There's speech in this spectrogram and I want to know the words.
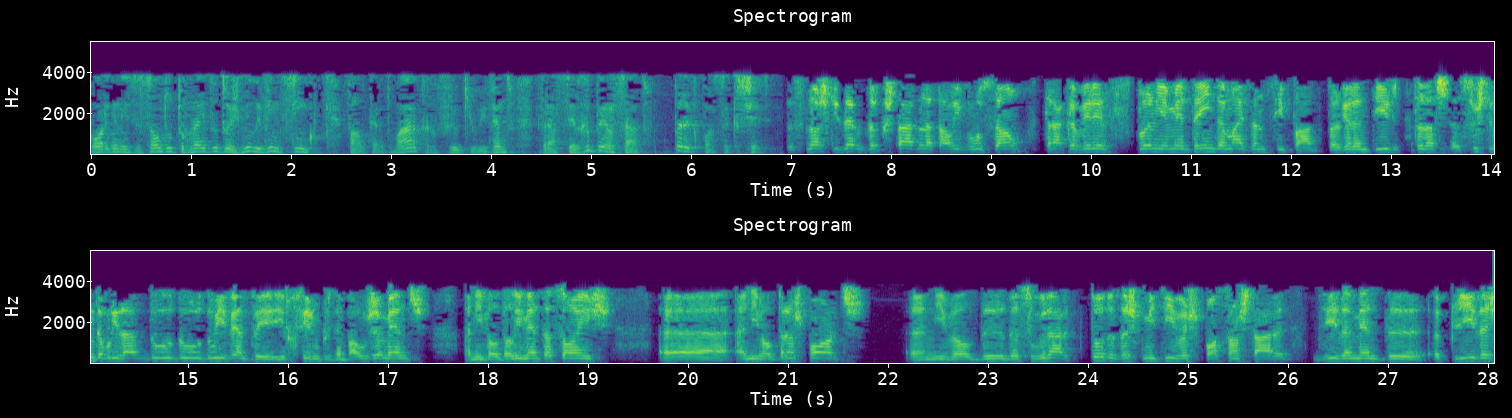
a organização do torneio de 2025. Walter Duarte referiu que o evento deverá ser repensado para que possa crescer. Se nós quisermos apostar na tal evolução, terá que haver esse planeamento ainda mais antecipado para garantir toda a sustentabilidade do, do, do evento. E, e refiro-me, por exemplo, a alojamentos, a nível de alimentações, uh, a nível de transportes, a nível de, de, assegurar que todas as comitivas possam estar devidamente acolhidas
